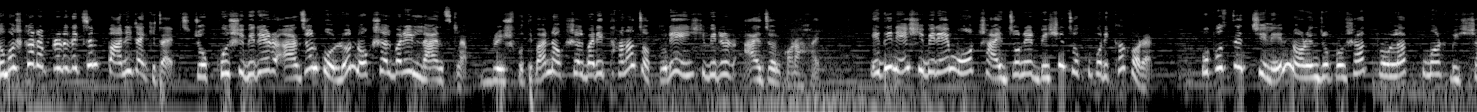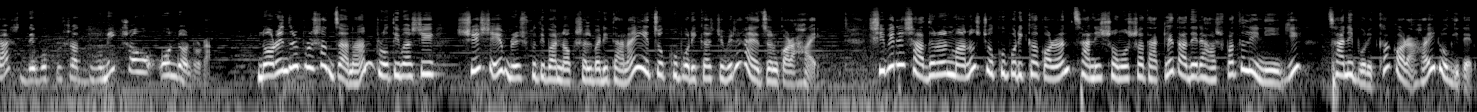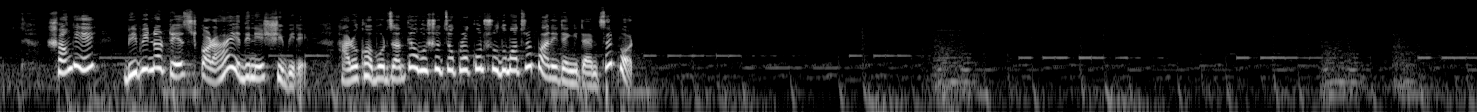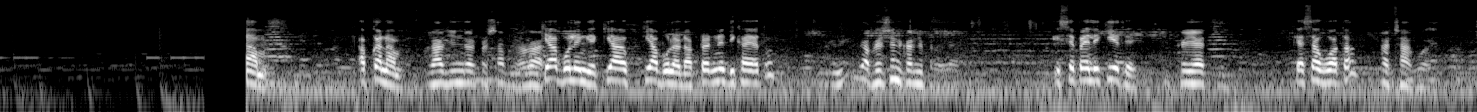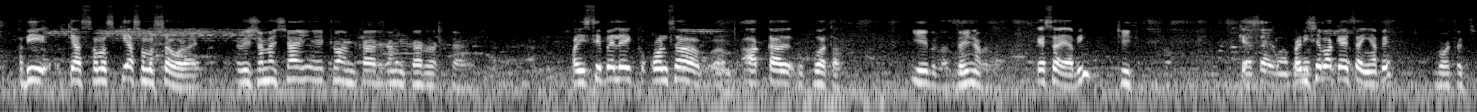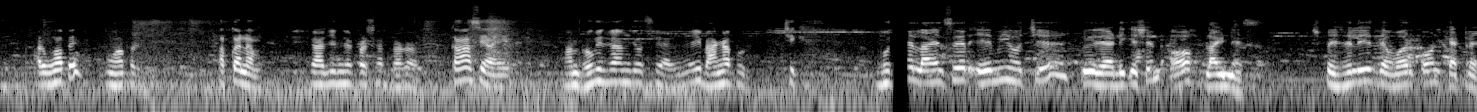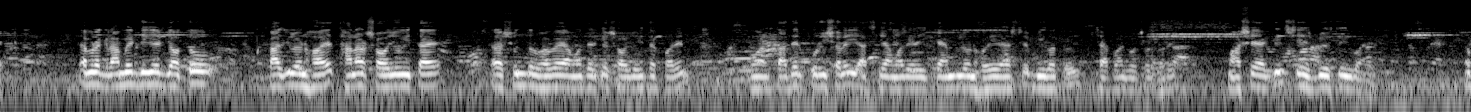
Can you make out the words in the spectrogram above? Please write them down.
নমস্কার, আপনারা দেখছেন পানি ট্যাঙ্কি টাইমস। চক্ষু শিবিরের আয়োজন করল নকশালবাড়ির লায়ন্স ক্লাব বৃহস্পতিবার নকশালবাড়ি থানা চত্বরে এই শিবিরের আয়োজন করা হয়। এদিনে শিবিরে মোট ষাট জনের বেশি চক্ষু পরীক্ষা করার। উপস্থিত ছিলেন নরেন্দ্র প্রসাদ, প্রহ্লাদ কুমার বিশ্বাস, দেবপ্রসাদ ভৌমিক সহ অন্যান্যরা। নরেন্দ্র প্রসাদ জানান, প্রতি শেষে বৃহস্পতিবার নকশালবাড়ি থানায় এই চক্ষু পরীক্ষা শিবিরের আয়োজন করা হয়। শিবিরে সাধারণ মানুষ চক্ষু পরীক্ষা করান ছানির সমস্যা থাকলে তাদের হাসপাতালে নিয়ে গিয়ে ছানি পরীক্ষা করা হয় রোগীদের সঙ্গে বিভিন্ন টেস্ট করা হয় এদিনের শিবিরে আরও খবর জানতে অবশ্যই চোখ রাখুন শুধুমাত্র পানিট্যাঙ্গি টাইমসের পর नाम आपका नाम राजेंद्र प्रसाद भगत क्या बोलेंगे क्या क्या बोला डॉक्टर ने दिखाया तो ऑपरेशन करने पड़ेगा इससे पहले किए थे? कही थी। कैसा हुआ था? अच्छा हुआ। अभी क्या समस्या क्या समस्या हो रहा है? अभी समस्या ये तो अंकार अंकार लगता है। और इससे पहले कौन सा आग का हुआ था? ये बोला दहीना बोला। कैसा है अभी? ठीक। है कैसा है वहाँ परिसेवा कैसा है यहाँ पे? बहुत अच्छा और वहाँ पे? वहाँ पर। आपका नाम? राजेंद्र प्रसाद भगत। कहाँ से आए? हम राम जोत से आए हैं यही भांगापुर। ठीक है। লায়েন্সের এমই হচ্ছে to eradication of blindness specially the work on cataract আমরা গ্রামের দিকের যত কাজগুলো হয়, থানার সহযোগিতায় তারা সুন্দরভাবে আমাদেরকে সহযোগিতা করেন এবং তাদের পরিসরেই আজকে আমাদের এই ক্যাম্পগুলো হয়ে আসছে বিগত চার পাঁচ বছর ধরে। মাসে একদিন শেষ বৃহস্পতিবার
